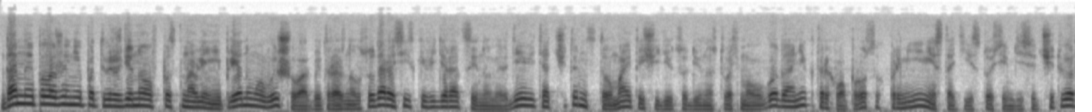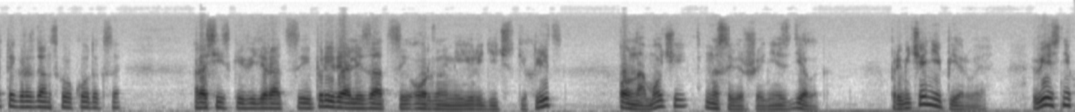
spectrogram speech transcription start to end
Данное положение подтверждено в постановлении Пленума Высшего арбитражного суда Российской Федерации номер 9 от 14 мая 1998 года о некоторых вопросах применения статьи 174 Гражданского кодекса Российской Федерации при реализации органами юридических лиц полномочий на совершение сделок. Примечание первое. Вестник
